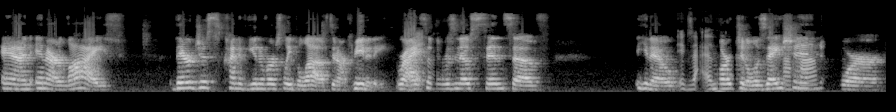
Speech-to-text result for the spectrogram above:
and in our life, they're just kind of universally beloved in our community, right? Right. So there was no sense of, you know, Exactly. marginalization Uh-huh. or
